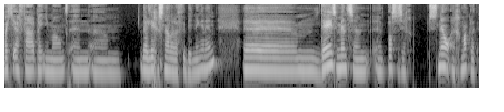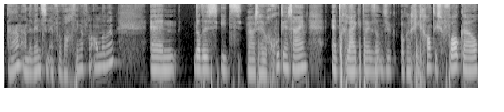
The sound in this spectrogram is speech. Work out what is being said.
wat je ervaart bij iemand en um, daar liggen snellere verbindingen in. Uh, deze mensen uh, passen zich snel en gemakkelijk aan aan de wensen en verwachtingen van anderen. En dat is iets waar ze heel goed in zijn. En tegelijkertijd is dat natuurlijk ook een gigantische valkuil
